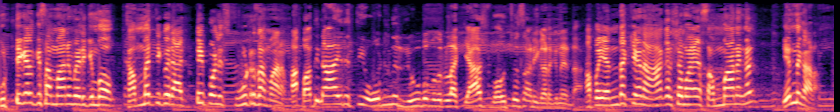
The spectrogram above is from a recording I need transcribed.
കുട്ടികൾക്ക് സമ്മാനം മേടിക്കുമ്പോ കമ്മിറ്റിക്ക് ഒരു അടിപൊളി സ്കൂട്ടർ സമ്മാനം. പതിനായിരത്തി ഒന്ന് രൂപ മുതലുള്ള ക്യാഷ് വൗച്ചേഴ്സ് ആണ് ഈ കിടക്കുന്നത് അപ്പൊ എന്തൊക്കെയാണ് ആകർഷമായ സമ്മാനങ്ങൾ? എന്ന് കാണാം.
